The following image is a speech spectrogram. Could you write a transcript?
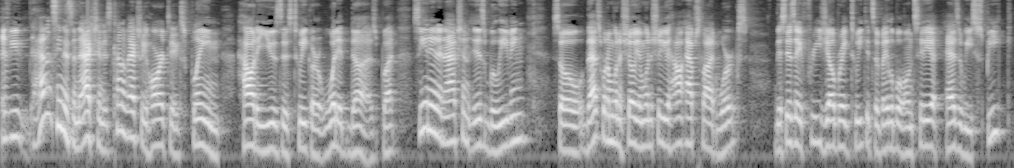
if you haven't seen this in action, it's kind of actually hard to explain how to use this tweak or what it does, but seeing it in action is believing. So that's what I'm going to show you. I'm going to show you how AppSlide works. This is a free jailbreak tweak. It's available on Cydia as we speak.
